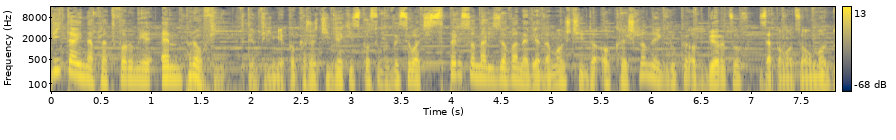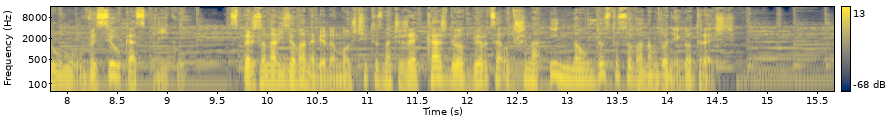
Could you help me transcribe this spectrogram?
Witaj na platformie mProfi. W tym filmie pokażę Ci w jaki sposób wysyłać spersonalizowane wiadomości do określonej grupy odbiorców za pomocą modułu wysyłka z pliku. Spersonalizowane wiadomości to znaczy, że każdy odbiorca otrzyma inną, dostosowaną do niego treść.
